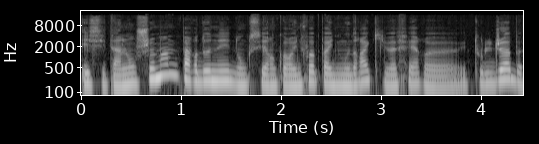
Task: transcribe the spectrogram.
et c'est un long chemin de pardonner. Donc c'est encore une fois pas une moudra qui va faire euh, tout le job.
